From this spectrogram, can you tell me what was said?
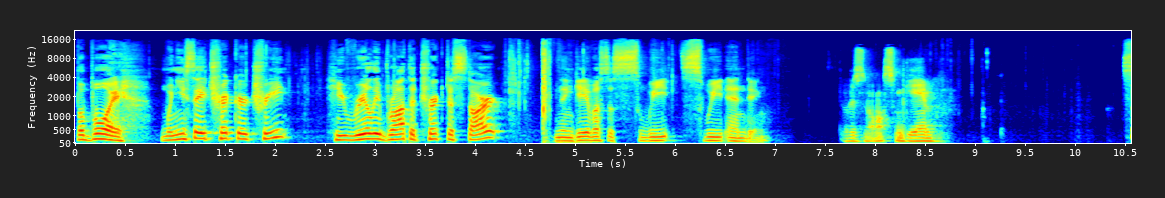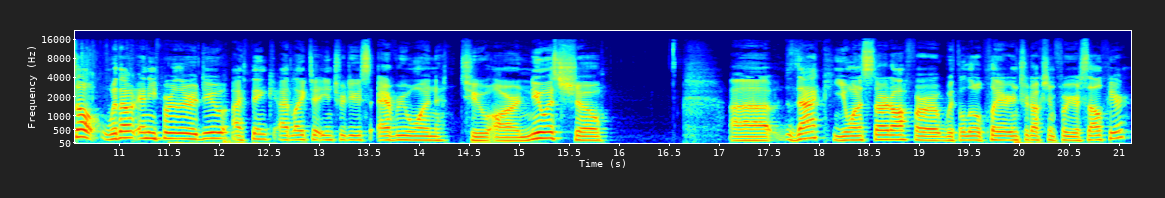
But boy, when you say trick or treat, he really brought the trick to start and then gave us a sweet, sweet ending. It was an awesome game. So, without any further ado, I think I'd like to introduce everyone to our newest show. Uh, Zach, you want to start off or, with a little player introduction for yourself here?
